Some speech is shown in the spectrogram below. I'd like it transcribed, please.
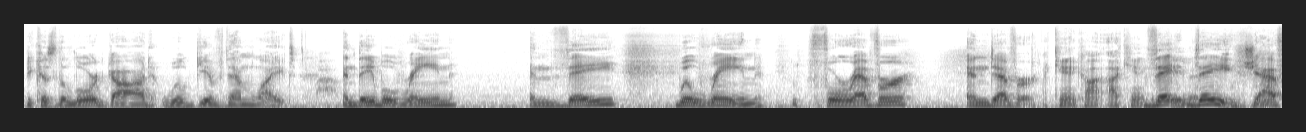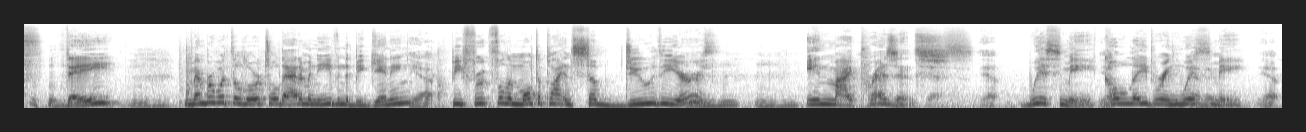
because the Lord God will give them light. And they will reign, and they will reign forever and ever. I can't. Con- I can't. They, they, Jeff, they. Mm-hmm. Remember what the Lord told Adam and Eve in the beginning? Yep. Be fruitful and multiply and subdue the earth mm-hmm, mm-hmm. in my presence Yes. Yep. with me, co-laboring with me. Yep.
